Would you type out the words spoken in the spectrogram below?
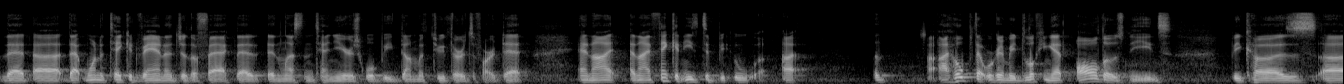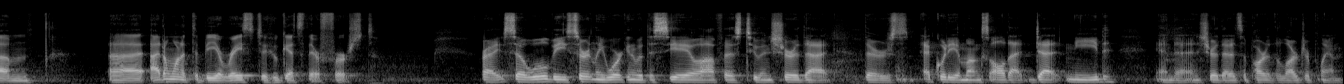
that, uh, that want to take advantage of the fact that in less than 10 years, we'll be done with two-thirds of our debt. And I, and I think it needs to be, I, I hope that we're going to be looking at all those needs because um, uh, I don't want it to be a race to who gets there first. Right, so we'll be certainly working with the CAO office to ensure that there's equity amongst all that debt need and uh, ensure that it's a part of the larger plan.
